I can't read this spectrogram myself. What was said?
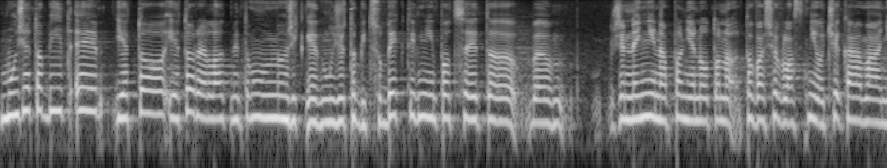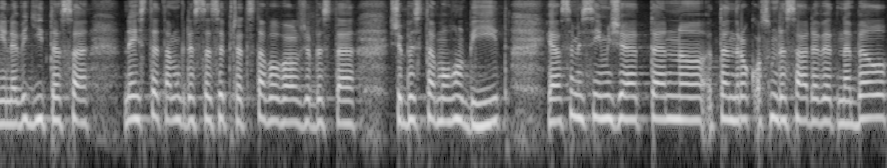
Může to být i, je to, je to relat, my tomu může to být subjektivní pocit, že není naplněno to, to vaše vlastní očekávání, nevidíte se, nejste tam, kde jste si představoval, že byste, že byste mohl být. Já si myslím, že ten, ten rok 89 nebyl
